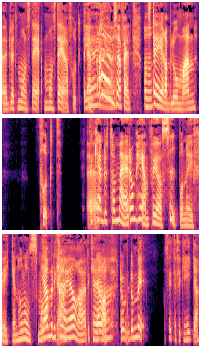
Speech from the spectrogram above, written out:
äh, du vet monster, monsterafrukt, Ja, ja, ja. äh, nu sa jag fel, monsterablomman frukt. Men Eh, kan du ta med dem hem för jag är supernyfiken hur de smakar. Ja men det kan jag göra. Det kan jag Ja. göra. De, de är, ursäkta jag fick hicka,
